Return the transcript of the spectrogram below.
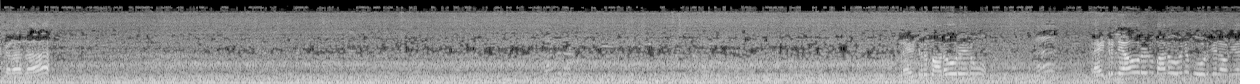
ਕੂਲਾ ਦੇ। ਟਰੈਕਟਰ ਬਾੜੋ ਉਰੇ ਨੂੰ। ਟਰੈਕਟਰ ਲਿਆਓ ਉਰੇ ਨੂੰ ਬਾੜੋ ਇਹਨੇ ਮੋੜ ਕੇ ਲਾਉਣੀ ਆ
